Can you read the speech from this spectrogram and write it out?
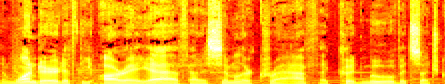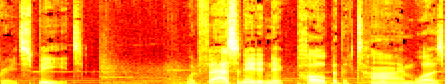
and wondered if the RAF had a similar craft that could move at such great speeds. What fascinated Nick Pope at the time was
